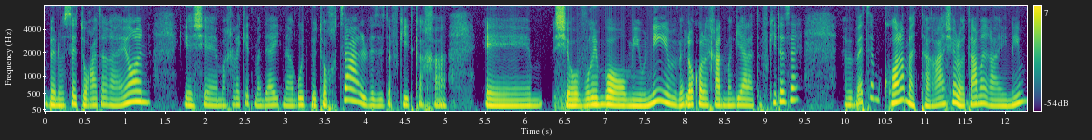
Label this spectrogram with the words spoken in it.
בנושא תורת הרעיון. יש מחלקת מדעי ההתנהגות בתוך צה"ל, וזה תפקיד ככה שעוברים בו מיונים, ולא כל אחד מגיע לתפקיד הזה. ובעצם כל המטרה של אותם מראיינים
